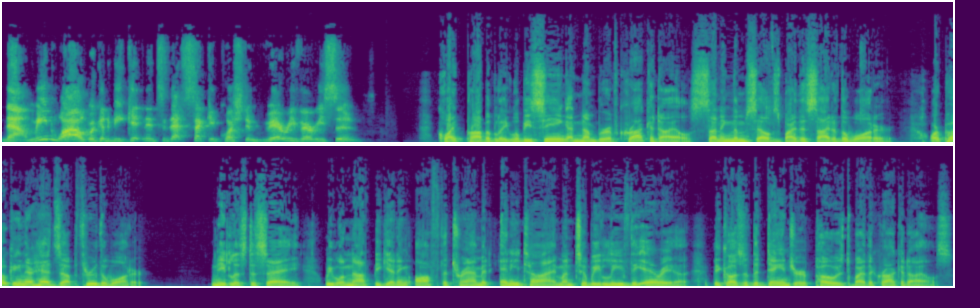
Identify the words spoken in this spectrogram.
Now, meanwhile, we're going to be getting into that second question very, very soon. Quite probably, we'll be seeing a number of crocodiles sunning themselves by the side of the water, or poking their heads up through the water. Needless to say, we will not be getting off the tram at any time until we leave the area because of the danger posed by the crocodiles.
